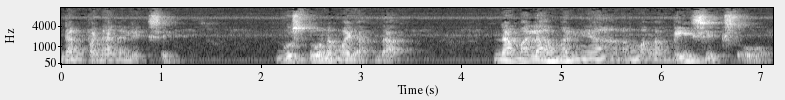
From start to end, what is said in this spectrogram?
ng pananaliksik. Gusto ng may akda na malaman niya ang mga basics o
